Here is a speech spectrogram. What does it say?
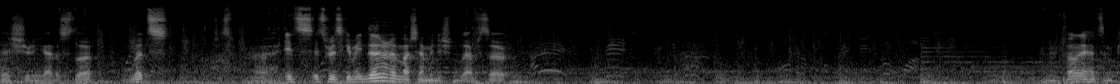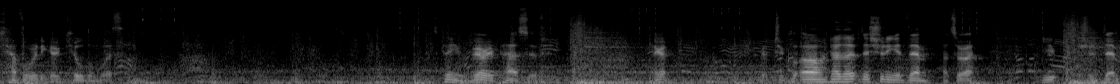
They're shooting at us though. Let's just. Uh, it's it's risky. I mean, they don't have much ammunition left, so. Hmm, If only I had some cavalry to go kill them with. Being very passive. Hang on. Bit too close. Oh, no, no, they're shooting at them. That's alright. You shoot them.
